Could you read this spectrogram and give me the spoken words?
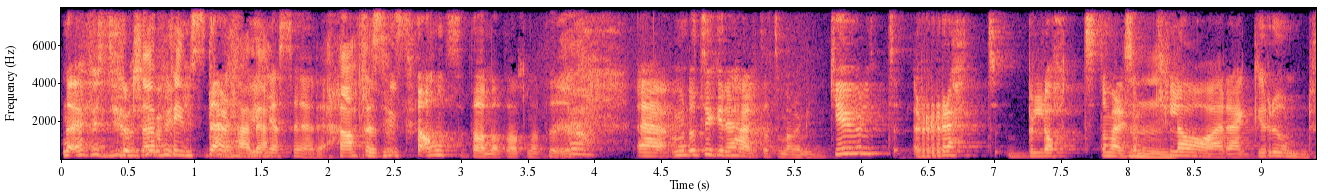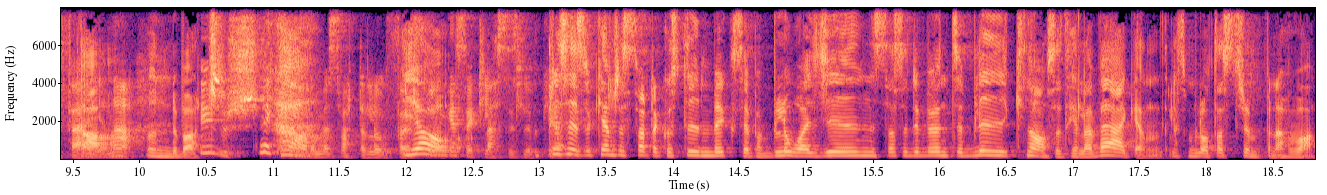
Nej, för det, Där finns de därför härliga. vill jag säga det. Ja, det precis. fanns ett annat alternativ. Eh, men då tycker jag det är härligt att de har dem i gult, rött, blått. De här liksom klara grundfärgerna. Mm. Ja, underbart. Ursnyggt att ha dem med svarta loafers. Ja. En ganska klassisk look. Precis, och kanske svarta kostymbyxor, par blåa jeans. Alltså det behöver inte bli knasigt hela vägen. Liksom låta strumporna få vara.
